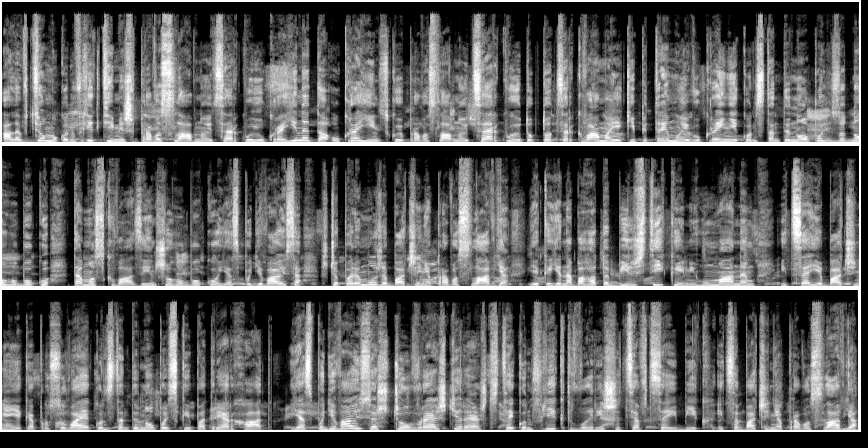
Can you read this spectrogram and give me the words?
Але в цьому конфлікті між православною церквою України та українською православною церквою, тобто церквами, які підтримує в Україні Константинополь з одного боку та Москва з іншого боку. Я сподіваюся, що переможе бачення православ'я, яке є набагато більш стійким і гуманним, і це є бачення, яке просуває Константинопольський патріархат. Я сподіваюся, що врешті-решт цей конфлікт вирішиться в цей бік, і це бачення православ'я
